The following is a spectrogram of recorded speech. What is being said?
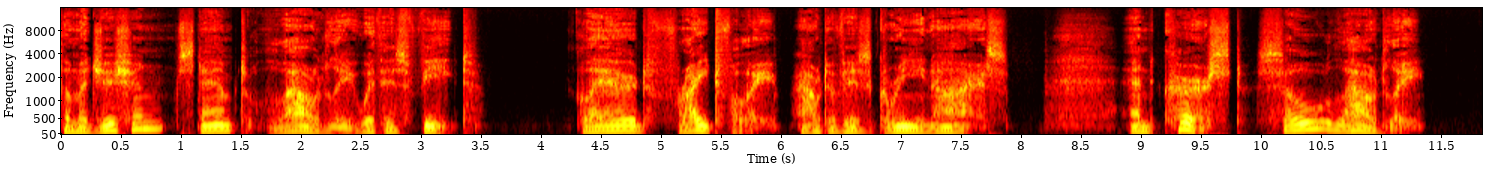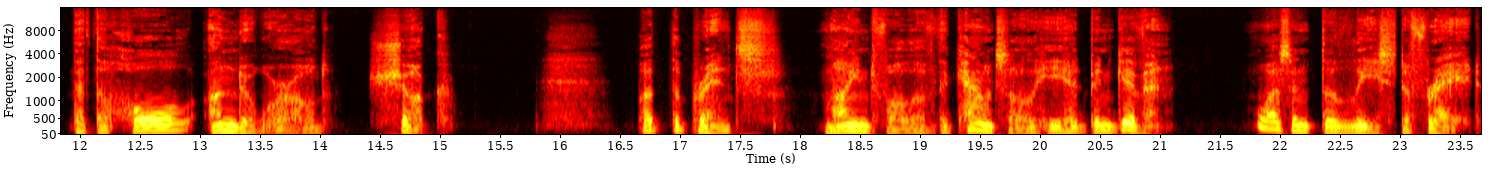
The magician stamped loudly with his feet, glared frightfully out of his green eyes, and cursed so loudly that the whole underworld shook. But the prince, mindful of the counsel he had been given, wasn't the least afraid,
